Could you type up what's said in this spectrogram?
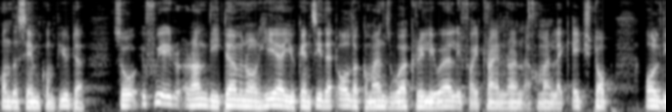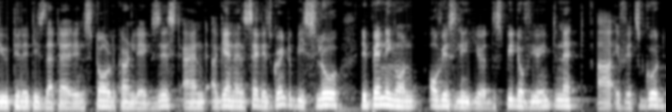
on the same computer. So if we run the terminal here, you can see that all the commands work really well. If I try and run a command like htop, all the utilities that are installed currently exist. And again as I said it's going to be slow depending on obviously your, the speed of your internet uh, if it's good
